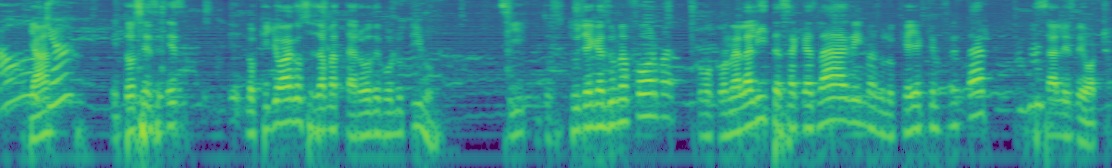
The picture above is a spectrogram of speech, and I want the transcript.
Oh, Ya. ya. Entonces, es, lo que yo hago se llama tarot evolutivo. ¿sí? Entonces, tú llegas de una forma, como con la lalita, sacas lágrimas o lo que haya que enfrentar y sales de otro.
